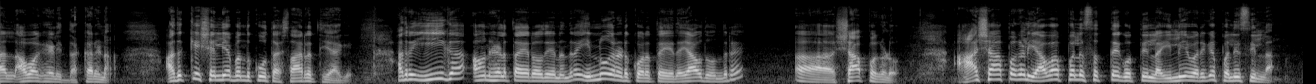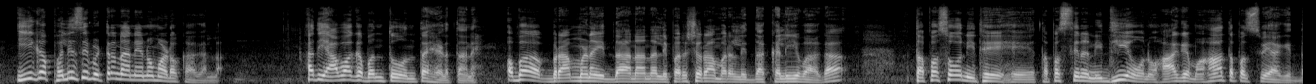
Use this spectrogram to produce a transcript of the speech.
ಅಲ್ಲಿ ಅವಾಗ ಹೇಳಿದ್ದ ಕರ್ಣ. ಅದಕ್ಕೆ ಶಲ್ಯ ಬಂದು ಕೂತ ಸಾರಥಿಯಾಗಿ. ಆದರೆ ಈಗ ಅವನು ಹೇಳ್ತಾ ಇರೋದೇನೆಂದರೆ ಇನ್ನೂ ಎರಡು ಕೊರತೆ ಇದೆ. ಯಾವುದು ಅಂದರೆ ಶಾಪಗಳು. ಆ ಶಾಪಗಳು ಯಾವಾಗ ಫಲಿಸುತ್ತೆ ಗೊತ್ತಿಲ್ಲ. ಇಲ್ಲಿಯವರೆಗೆ ಫಲಿಸಿಲ್ಲ. ಈಗ ಫಲಿಸಿಬಿಟ್ರೆ ನಾನೇನೋ ಮಾಡೋಕ್ಕಾಗಲ್ಲ. ಅದು ಯಾವಾಗ ಬಂತು ಅಂತ ಹೇಳ್ತಾನೆ. ಒಬ್ಬ ಬ್ರಾಹ್ಮಣ ಇದ್ದ, ನಾನಲ್ಲಿ ಪರಶುರಾಮರಲ್ಲಿದ್ದ ಕಲಿಯುವಾಗ ತಪಸ್ಸೋ ನಿಧೇಹೆ ತಪಸ್ಸಿನ ನಿಧಿಯವನು ಹಾಗೆ ಮಹಾ ತಪಸ್ವಿಯಾಗಿದ್ದ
